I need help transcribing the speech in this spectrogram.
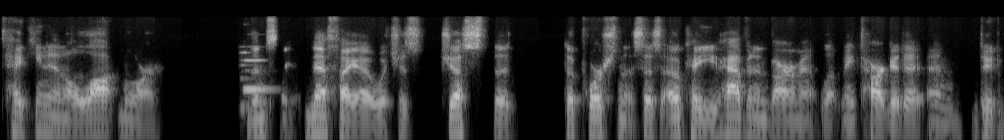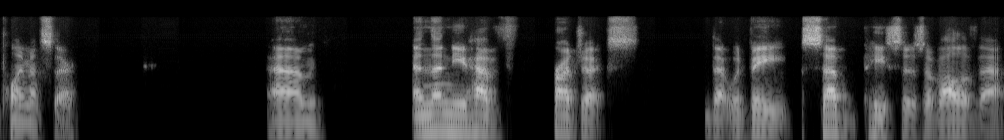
taking in a lot more than Nephio, which is just the the portion that says, okay, you have an environment, let me target it and do deployments there. Um, and then you have projects that would be sub pieces of all of that,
